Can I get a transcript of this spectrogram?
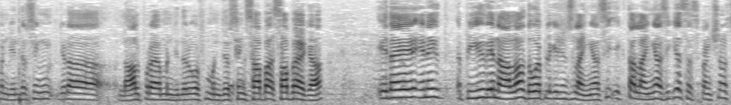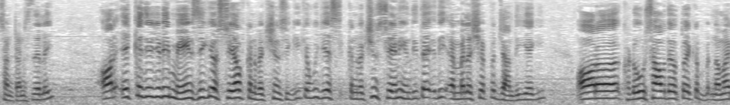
ਮਨਜਿੰਦਰ ਸਿੰਘ, ਜਿਹੜਾ ਲਾਲਪੁਰਾ ਮਨਜਿੰਦਰ ਉਰਫ ਮਨਜਿੰਦਰ ਸਿੰਘ ਸਾਬਾ ਸਾਬਾ ਹੈਗਾ। ਇਹਦਾ ਇਹਨੇ ਅਪੀਲ ਦੇ ਨਾਲ ਨਾਲ ਦੋ ਐਪਲੀਕੇਸ਼ਨਸ ਲਾਈਆਂ ਸੀ। ਇੱਕ ਤਾਂ ਲਾਈਆਂ ਸੀਗੀਆਂ ਸਸਪੈਂਸ਼ਨ ਆਫ ਸੈਂਟੈਂਸ ਦੇ ਲਈ। ਔਰ ਇੱਕ ਜਿਹੜੀ ਜਿਹੜੀ ਮੇਨ ਸੀਗੀ, ਉਹ ਸਟੇ ਆਫ ਕਨਵੈਕਸ਼ਨ ਸੀਗੀ, ਕਿਉਂਕਿ ਜੇ ਕਨਵੈਕਸ਼ਨ ਸਟੇ ਨਹੀਂ ਹੁੰਦੀ ਤਾਂ ਇਹਦੀ ਐਮਐਲਏਸ਼ਿਪ ਜਾਂਦੀ ਹੈਗੀ। ਔਰ ਖਡੂਰ ਸਾਹਿਬ ਦੇ ਉੱਤੇ ਇੱਕ ਨਵਾਂ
